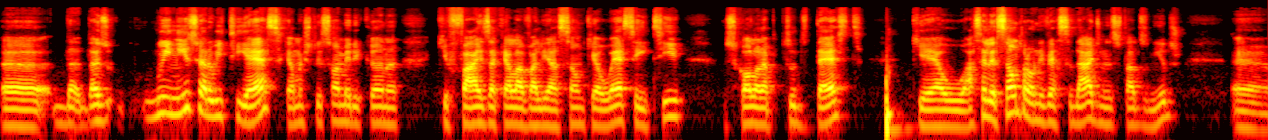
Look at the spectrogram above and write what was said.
Uh, das, no início era o ITS, que é uma instituição americana que faz aquela avaliação que é o SAT, Scholar Aptitude Test, que é o, a seleção para a universidade nos Estados Unidos. É,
